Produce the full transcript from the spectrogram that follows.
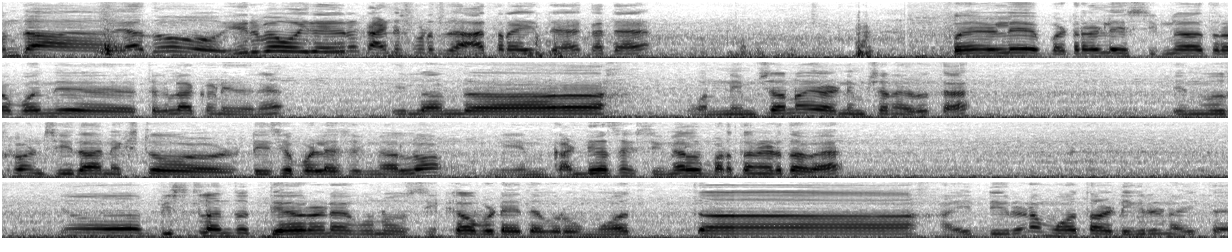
ಒಂದು, ಯಾವುದೋ ಇರುವೆ ಒಯ್ದ ಕಾಣಿಸ್ಬಿಡ್ತದೆ. ಆ ಥರ ಐತೆ ಕತೆ. ಫೈನಲಿ ಭಟ್ರಳ್ಳಿ ಸಿಗ್ನಲ್ ಹತ್ರ ಬಂದು ತಗಲಾಕೊಂಡಿದ್ದೇನೆ. ಇಲ್ಲೊಂದು ಒಂದು ನಿಮಿಷನೋ ಎರಡು ನಿಮಿಷನೋ ಇರುತ್ತೆ. ಇನ್ನು ಮುಗಿಸ್ಕೊಂಡು ಸೀದಾ next T C Palli signal ಇನ್ನು ಕಂಟಿನ್ಯೂಸ್ ಆಗಿ ಸಿಗ್ನಲ್ ಬರ್ತಾನೆ ಇರ್ತವೆ. ಬಿಸಿಲಂತೂ ದೇವರಣೆಗೂ ಸಿಕ್ಕಾಬಿಟ್ಟೆ ಐತೆ ಗುರು. ಮೂವತ್ತ ಐದು ಡಿಗ್ರಿನ ಮೂವತ್ತಾರು ಡಿಗ್ರಿನ ಐತೆ.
